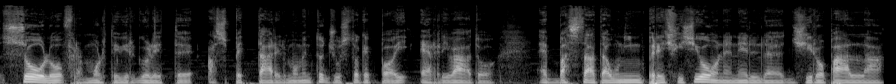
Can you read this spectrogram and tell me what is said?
solo, fra molte virgolette, aspettare il momento giusto che poi è arrivato. È bastata un'imprecisione nel giro palla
